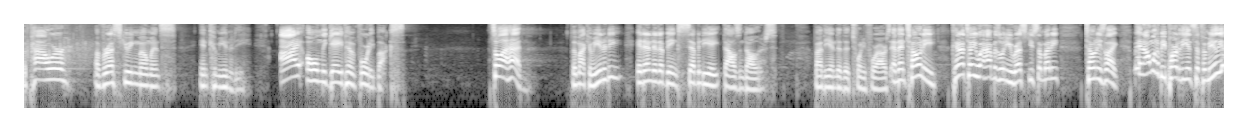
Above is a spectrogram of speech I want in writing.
The power of rescuing moments in community. I only gave him 40 bucks. That's all I had. But my community, it ended up being $78,000 by the end of the 24 hours. And then Tony, can I tell you what happens when you rescue somebody? Tony's like, man, I want to be part of the Insta Familia.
